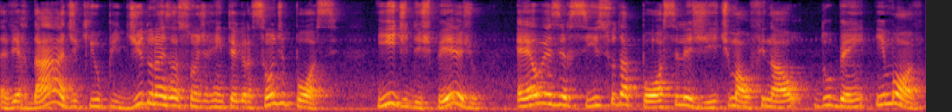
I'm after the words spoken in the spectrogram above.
é verdade que o pedido nas ações de reintegração de posse e de despejo é o exercício da posse legítima ao final do bem imóvel.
